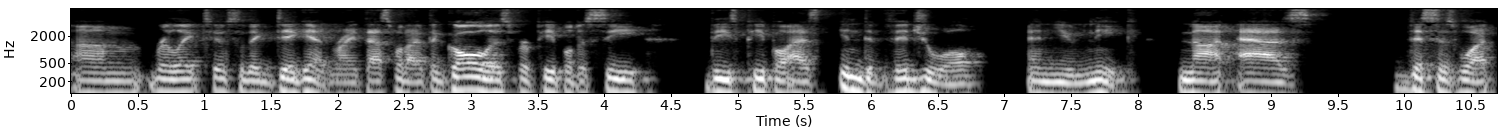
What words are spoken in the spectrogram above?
um, relate to. So they dig in, right? That's what I. The goal is for people to see these people as individual and unique, not as this is what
